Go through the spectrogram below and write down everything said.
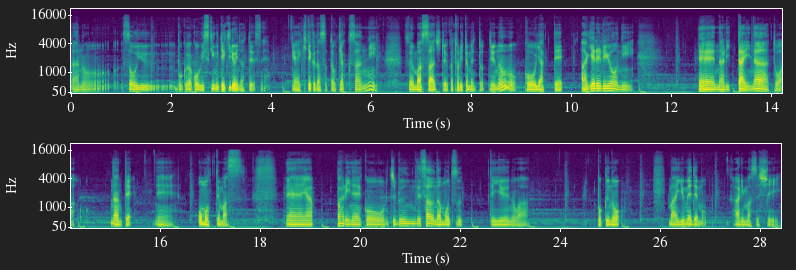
あのそういう僕がこうウィスキングできるようになってですねえー、来てくださったお客さんにそういうマッサージというかトリートメントっていうのをこうやってあげれるように、えー、なりたいなとはなんて、えー、思ってます、えやっぱりねこう自分でサウナ持つっていうのは僕のまあ夢でもありますし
